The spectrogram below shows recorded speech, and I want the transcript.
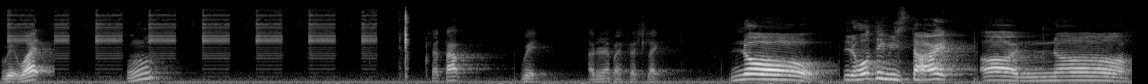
Wait, what? Hmm? Shut up. Wait, I don't have my flashlight. No! Did the whole thing restart? Oh no.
